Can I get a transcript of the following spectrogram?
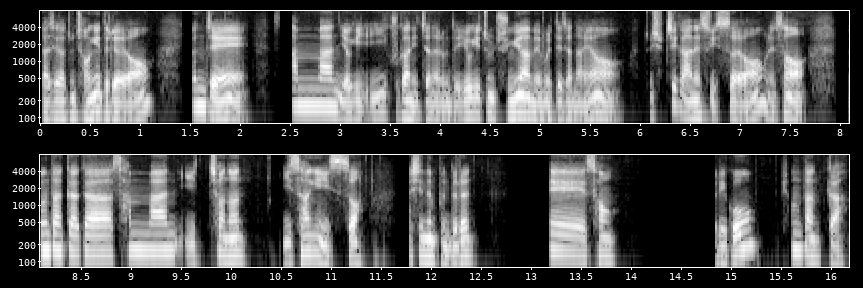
자, 제가 좀 정해드려요. 현재 3만 여기 이 구간 있잖아요. 여러분들 여기 좀 중요한 매물대잖아요. 좀 쉽지가 않을 수 있어요. 그래서 평단가가 3만 2천 원 이상에 있어 하시는 분들은 해성 그리고 평단가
